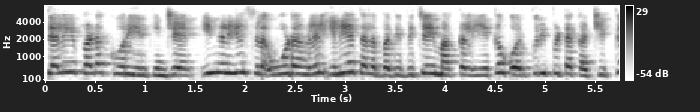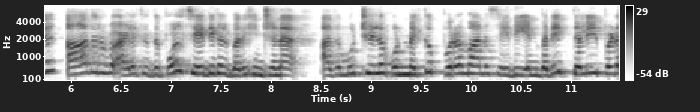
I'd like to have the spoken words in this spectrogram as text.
தெளிவுபட கூறியிருக்கின்றேன். இந்நிலையில் சில ஊடகங்களில் இளைய தளபதி விஜய் மக்கள் இயக்கம் ஒரு குறிப்பிட்ட கட்சிக்கு ஆதரவு அளித்தது போல் செய்திகள் வருகின்றன. அது முற்றிலும் உண்மைக்கு புறமான செய்தி என்பதை தெளிவுபட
